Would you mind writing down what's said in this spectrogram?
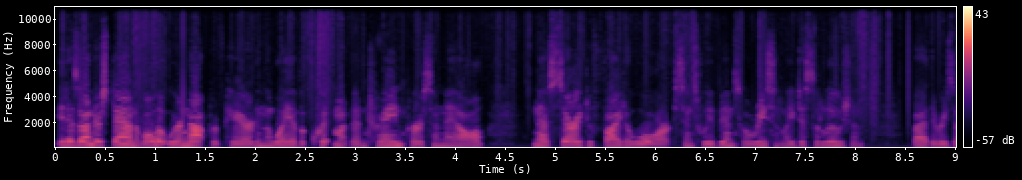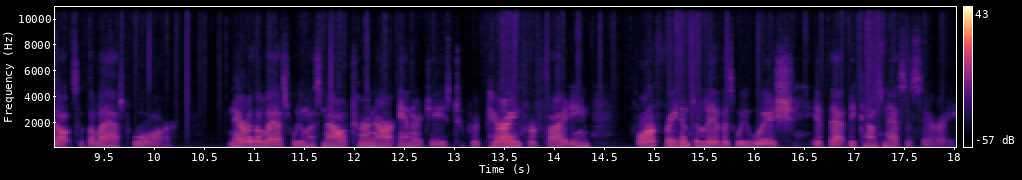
It is understandable that we're not prepared in the way of equipment and trained personnel necessary to fight a war, since we've been so recently disillusioned by the results of the last war. Nevertheless, we must now turn our energies to preparing for fighting for freedom to live as we wish if that becomes necessary.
